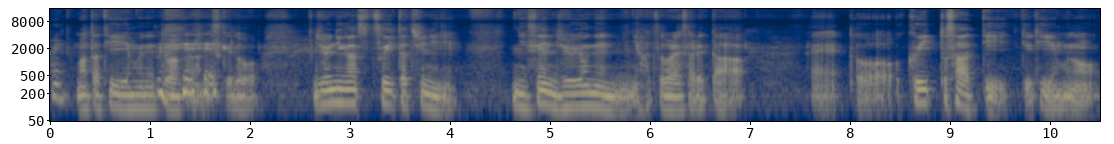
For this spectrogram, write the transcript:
はい、また TM ネットワークなんですけど 12月1日に2014年に発売された「えー、とクイットサーティっていう TM の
